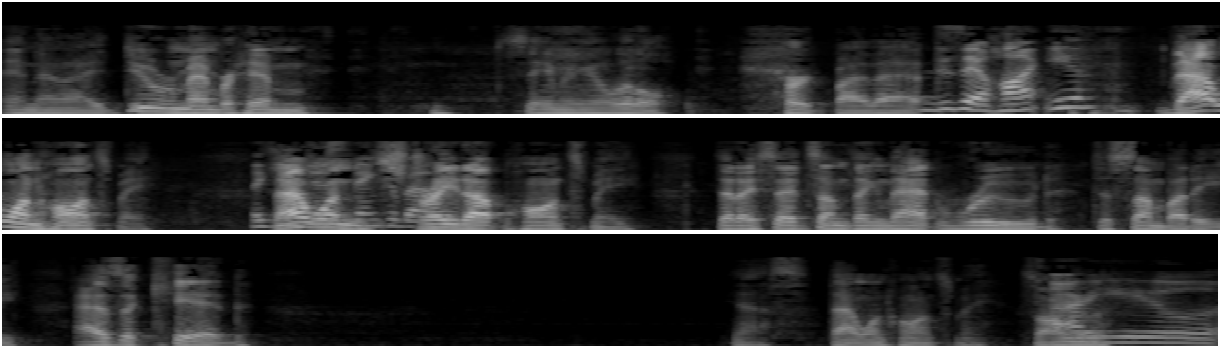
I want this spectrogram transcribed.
And then I do remember him seeming a little hurt by that. Does it haunt you? That one haunts me. Like that one straight it. up haunts me. That I said something that rude to somebody as a kid. Yes, that one haunts me. So I'm Are gonna, you?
